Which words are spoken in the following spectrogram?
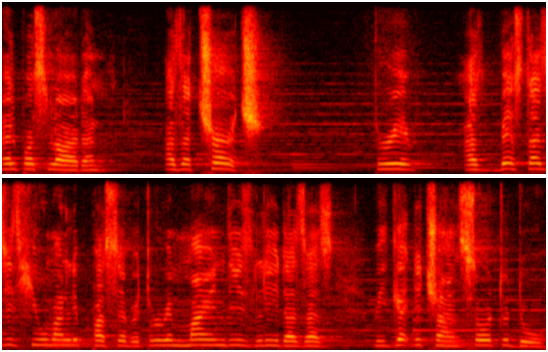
Help us, Lord, and as a church, to re- as best as is humanly possible, to remind these leaders as we get the chance so to do,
